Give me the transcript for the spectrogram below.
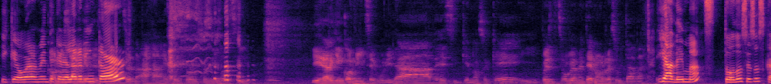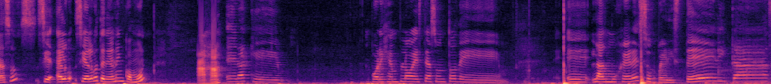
y que obviamente quería la green card. Ajá, en Estados Unidos, sí. Y era alguien con inseguridades y que no sé qué, y pues obviamente no resultaba. Y además, todos esos casos, si algo, si algo tenían en común, Ajá. era que, por ejemplo, este asunto de eh, las mujeres súper histéricas,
